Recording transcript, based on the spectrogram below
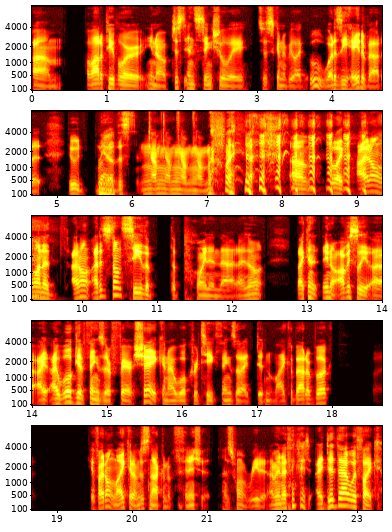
um, a lot of people are, you know, just instinctually just going to be like, ooh, what does he hate about it? Ooh, you know, this, nom, nom, nom, nom. like, um, like I don't want to. I don't. I just don't see the the point in that. I don't. I can. You know, obviously, uh, I I will give things their fair shake, and I will critique things that I didn't like about a book. But if I don't like it, I'm just not going to finish it. I just won't read it. I mean, I think I, I did that with like,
